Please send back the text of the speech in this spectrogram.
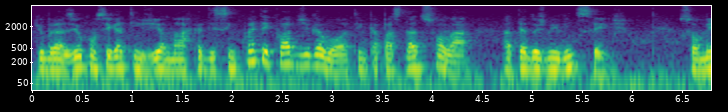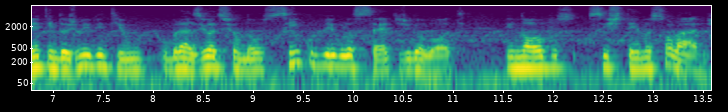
que o Brasil consiga atingir a marca de 54 gigawatts em capacidade solar até 2026. Somente em 2021, o Brasil adicionou 5,7 gigawatts em novos sistemas solares,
